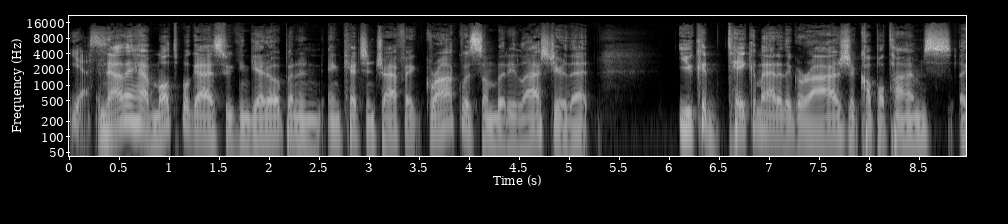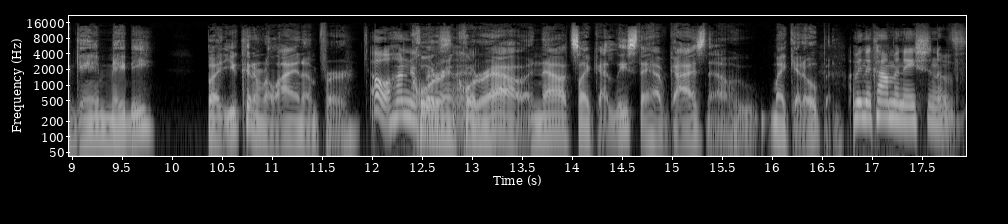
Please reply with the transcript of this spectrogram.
Yes. And now they have multiple guys who can get open and, and catch in traffic. Gronk was somebody last year that you could take him out of the garage a couple times a game, maybe, but you couldn't rely on him for oh, 100%. quarter in, quarter out. And now it's like at least they have guys now who might get open. I mean, the combination of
